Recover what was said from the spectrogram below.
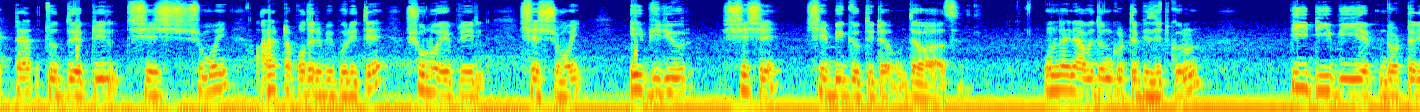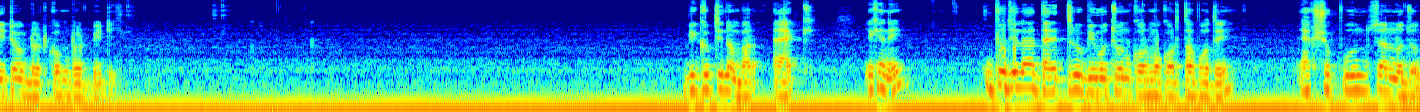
একটার চোদ্দ এপ্রিল শেষ সময় আর একটা পদের বিপরীতে ষোলো এপ্রিল শেষ সময়। এই ভিডিওর শেষে সেই বিজ্ঞপ্তিটাও দেওয়া আছে। অনলাইনে আবেদন করতে ভিজিট করুন PDBF dot Teletalk dot com dot BD বিজ্ঞপ্তি নম্বর এক এখানে উপজেলা দারিদ্র বিমোচন কর্মকর্তা পদে একশো পঞ্চান্ন জন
